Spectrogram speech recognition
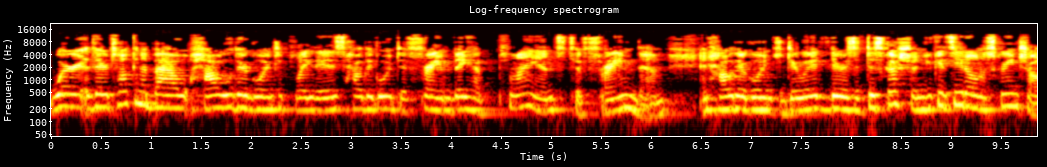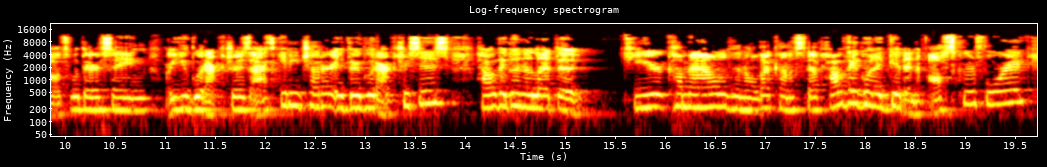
where they're talking about how they're going to play this, how they're going to frame, they have planned to frame them, and how they're going to do it. There's a discussion, you can see it on the screenshots, where they're saying, are you good actors? Asking each other if they're good actresses, how they're going to let the year come out and all that kind of stuff, how they're going to get an Oscar for it,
